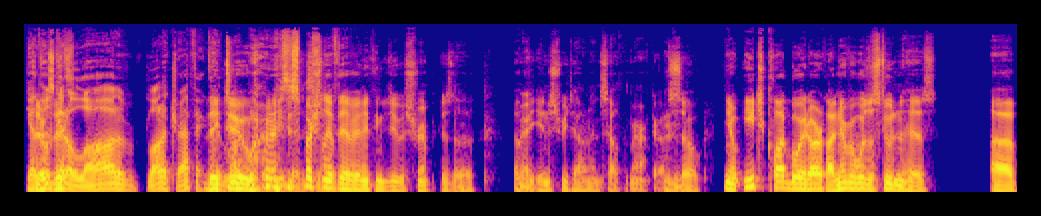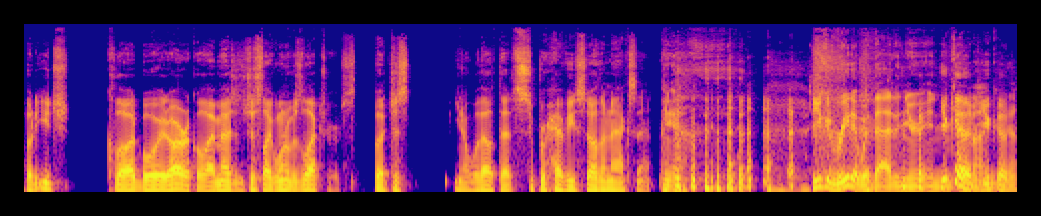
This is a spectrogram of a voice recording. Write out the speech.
Yeah, those get a lot of lot of traffic. they do, especially yeah. if they have anything to do with shrimp because of, of Right. the industry down in South America. Mhm. So you know each Claude Boyd article. I never was a student of his, uh, but each Claude Boyd article, I imagine, is just like one of his lectures, but just you know without that super heavy Southern accent. Yeah. you could read it with that in your in You your could, mind, you could. know?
